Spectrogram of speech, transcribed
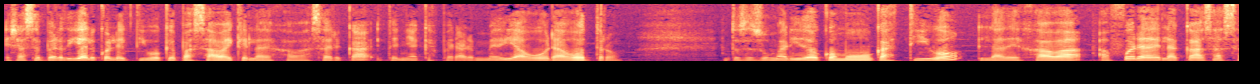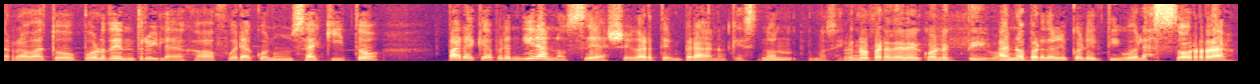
ella se perdía el colectivo que pasaba y que la dejaba cerca y tenía que esperar media hora a otro. Entonces su marido como castigo la dejaba afuera de la casa, cerraba todo por dentro y la dejaba afuera con un saquito para que aprendiera, no sé, a llegar temprano, que es, no, no sé A qué no perder el colectivo. a no perder el colectivo, la zorra.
